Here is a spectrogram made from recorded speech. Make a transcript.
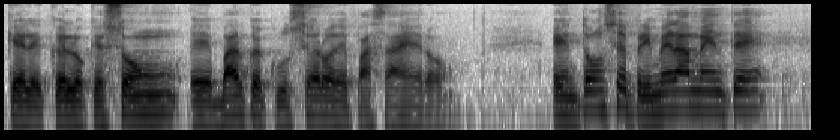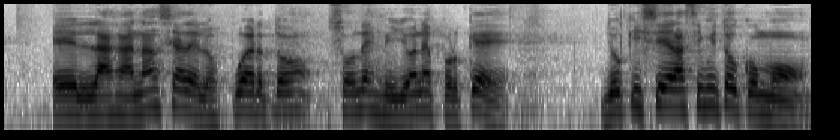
que, lo que son eh, barcos de crucero de pasajeros. Entonces, primeramente, eh, las ganancias de los puertos son de millones. ¿Por qué? Yo quisiera, así como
